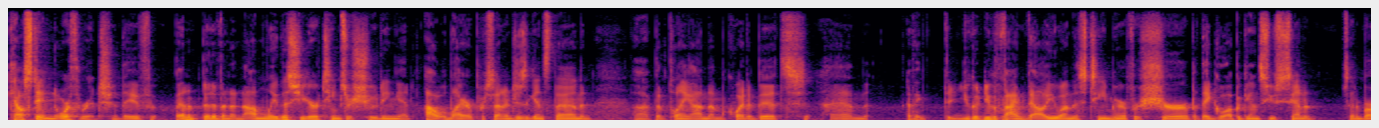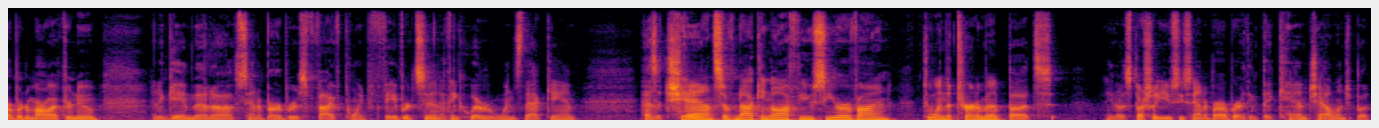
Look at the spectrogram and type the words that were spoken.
Cal State Northridge, they've been a bit of an anomaly this year. Teams are shooting at outlier percentages against them, and uh, I've been playing on them quite a bit. And I think you could you could find value on this team here for sure. But they go up against UC Santa, Santa Barbara tomorrow afternoon in a game that uh, Santa Barbara is five point favorites in. I think whoever wins that game has a chance of knocking off UC Irvine to win the tournament, but you know, especially UC Santa Barbara, I think they can challenge. But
